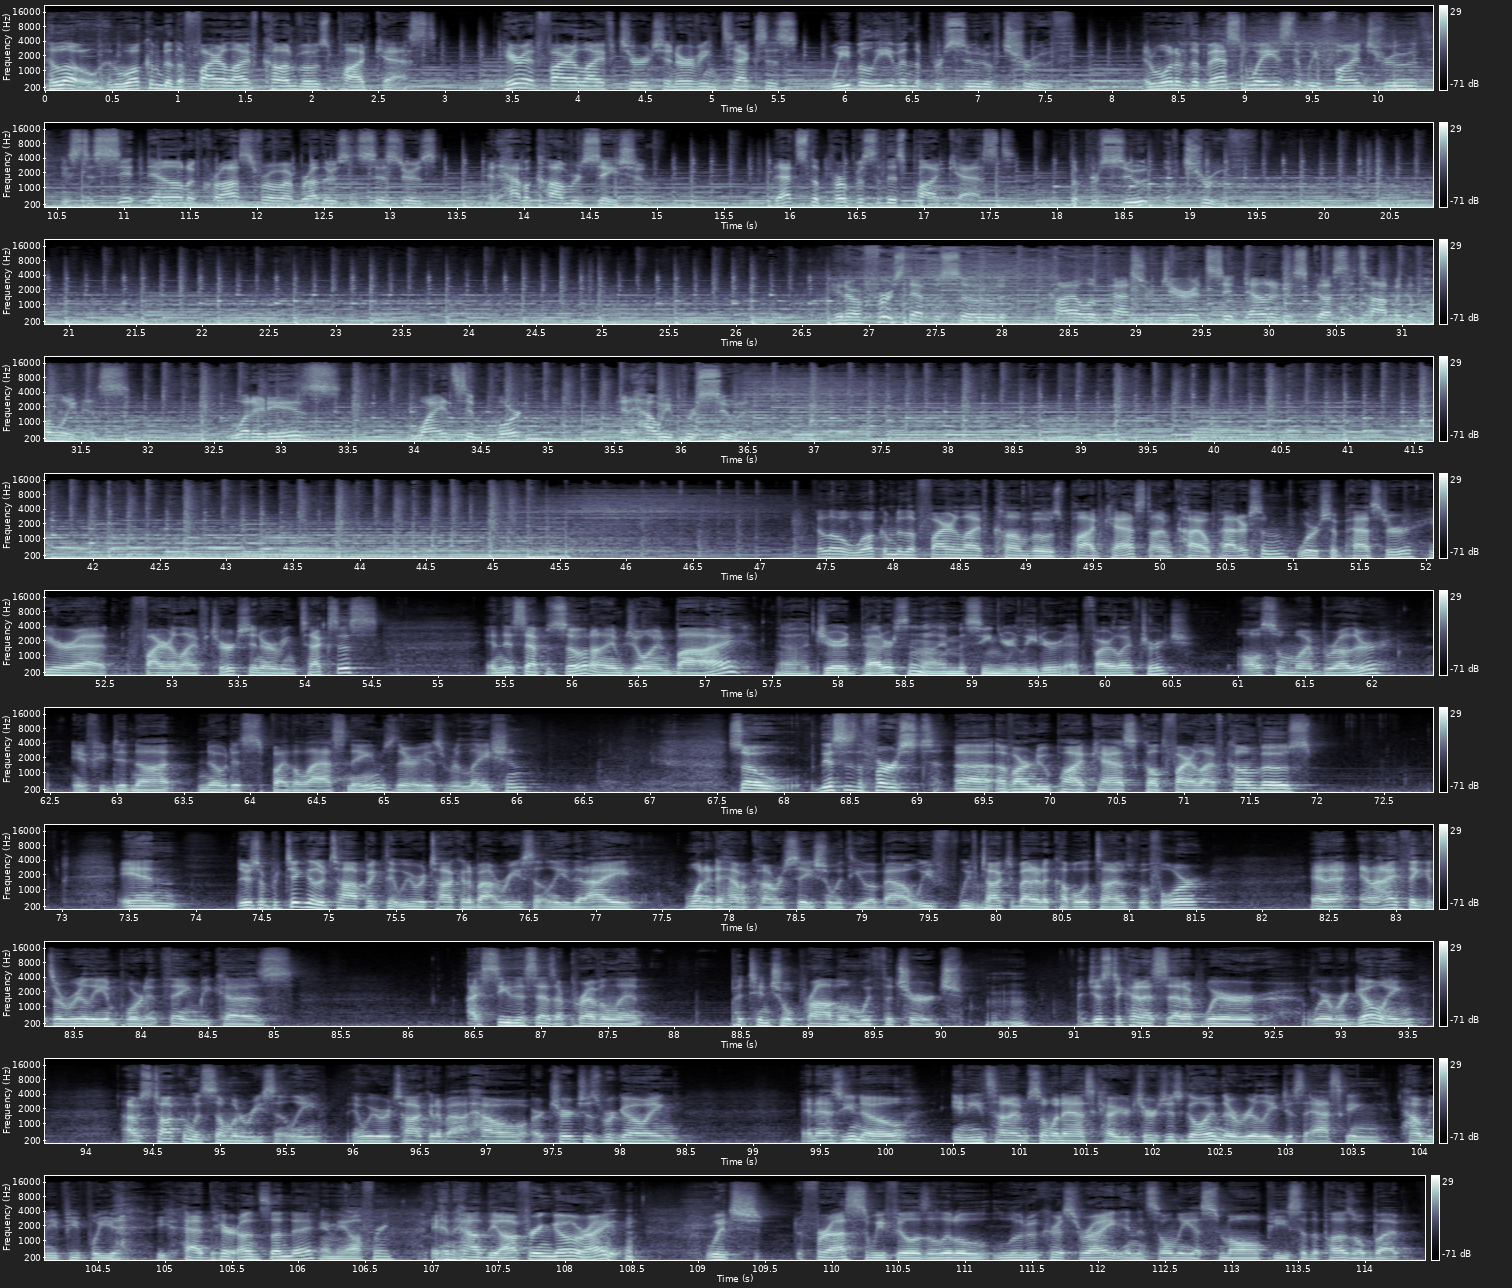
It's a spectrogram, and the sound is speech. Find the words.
Hello, and welcome to the Fire Life Convos podcast. Here at Fire Life Church in Irving, Texas, we believe in the pursuit of truth. And one of the best ways that we find truth is to sit down across from our brothers and sisters and have a conversation. That's the purpose of this podcast the pursuit of truth. In our first episode, Kyle and Pastor Jared sit down and discuss the topic of holiness what it is, why it's important, and how we pursue it. Hello, welcome to the Fire Life Convos podcast. I'm Kyle Patterson, worship pastor here at Fire Life Church in Irving, Texas. In this episode, I am joined by Uh, Jared Patterson. I'm the senior leader at Fire Life Church. also my brother. If you did not notice by the last names, there is relation. So, this is the first uh, of our new podcast called Fire Life Convos. And there's a particular topic that we were talking about recently that I wanted to have a conversation with you about. We've we've talked about it a couple of times before, and I, and I think it's a really important thing because I see this as a prevalent potential problem with the church. Mm-hmm. Just to kind of set up where where we're going, I was talking with someone recently, and we were talking about how our churches were going. And as you know, anytime someone asks how your church is going, they're really just asking how many people you you had there on Sunday And the offering? and how'd the offering go, right? Which for us we feel is a little ludicrous, right? And it's only a small piece of the puzzle. But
